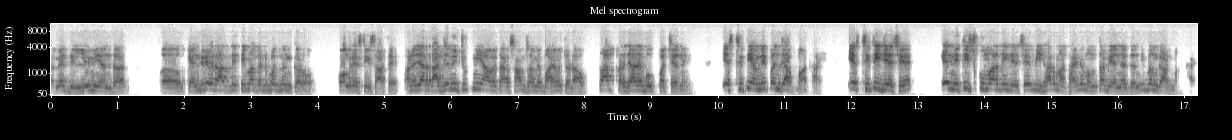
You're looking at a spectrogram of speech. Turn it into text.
તમે દિલ્હીની અંદર કેન્દ્રીય રાજનીતિમાં ગઠબંધન કરો કોંગ્રેસની સાથે. અને જ્યારે રાજ્યની ચૂંટણી આવે ત્યારે સામ સામે બાયો ચડાવો તો આ પ્રજાને બહુ પચે નહીં. એ સ્થિતિ એમની પંજાબમાં થાય. એ સ્થિતિ જે છે, એ નીતિશ કુમારની જે છે બિહારમાં થાય ને મમતા બેનર્જીની બંગાળમાં થાય.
